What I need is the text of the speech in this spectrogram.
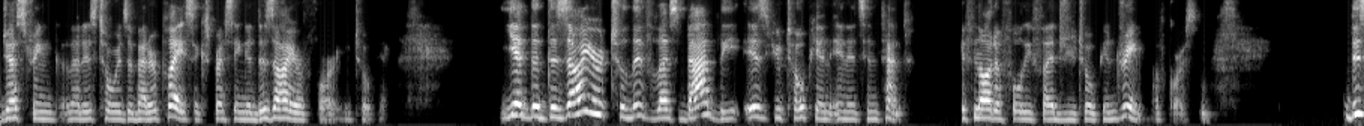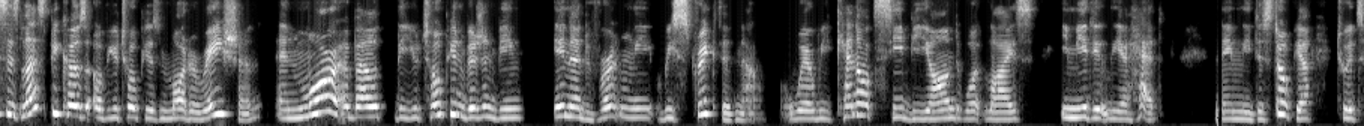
gesturing that is towards a better place, expressing a desire for utopia. Yet the desire to live less badly is utopian in its intent, if not a fully fledged utopian dream, of course. This is less because of utopia's moderation and more about the utopian vision being inadvertently restricted now, where we cannot see beyond what lies immediately ahead, namely dystopia, to its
